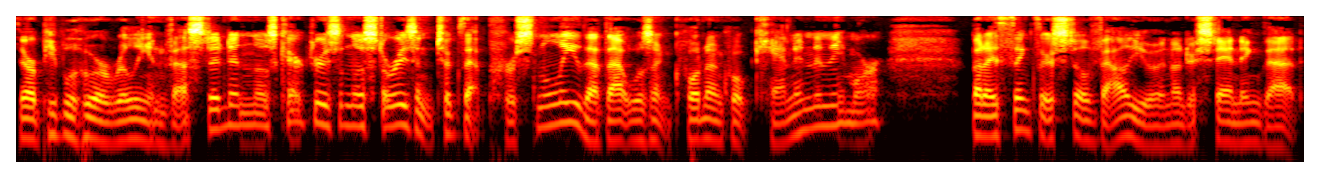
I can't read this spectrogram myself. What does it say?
there are people who are really invested in those characters and those stories and took that personally that that wasn't quote unquote canon anymore but I think there's still value in understanding that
